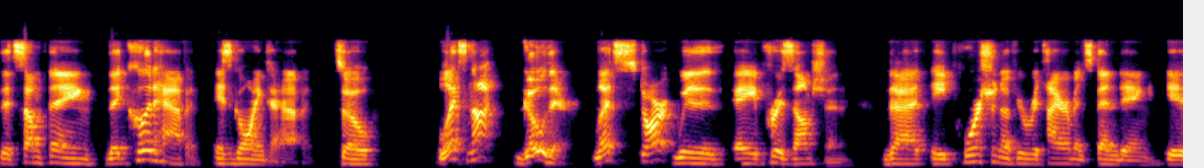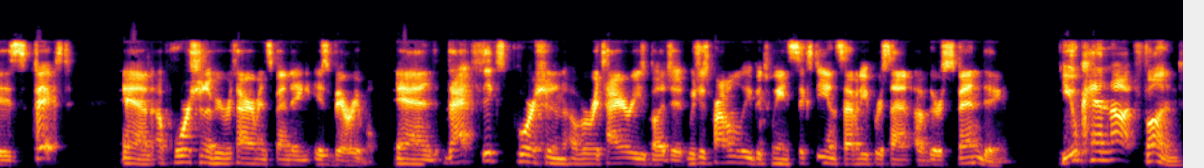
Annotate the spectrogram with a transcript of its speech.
that something that could happen is going to happen. So let's not go there. Let's start with a presumption that a portion of your retirement spending is fixed and a portion of your retirement spending is variable. And that fixed portion of a retiree's budget, which is probably between 60 and 70% of their spending, you cannot fund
